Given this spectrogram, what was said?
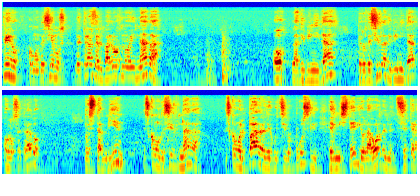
Pero, como decíamos, detrás del valor no hay nada. O la divinidad, pero decir la divinidad o lo sagrado, pues también es como decir nada. Es como el padre de Huitzilopochtli, el misterio, la orden, etc.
